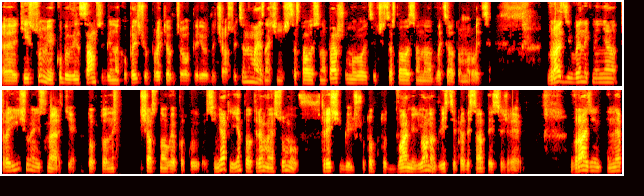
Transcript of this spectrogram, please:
е, тій сумі, яку би він сам собі накопичив протягом цього періоду часу. І це не має значення, чи це сталося на першому році, чи це сталося на 2020 році. В разі виникнення трагічної смерті, тобто нещасного випадку, сім'я клієнта отримає суму втричі більшу, тобто 2 мільйона 250 тисяч гривень. В разі не, е,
